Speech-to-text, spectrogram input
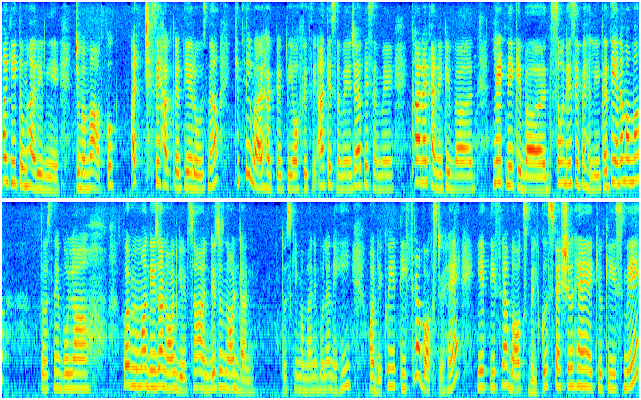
हगी तुम्हारे लिए, जो मम्मा आपको अच्छे से हक करती है रोज़ ना। कितनी बार हक करती है ऑफ़िस से? आते समय, जाते समय, खाना खाने के बाद, लेटने के बाद, सोने से पहले करती है ना मम्मा? तो उसने बोला, पर मम्मा दीज आर नॉट गिफ्ट्स हाँ दिस इज़ नॉट डन तो उसकी मम्मा ने बोला, नहीं, और देखो ये तीसरा बॉक्स जो है, ये तीसरा बॉक्स बिल्कुल स्पेशल है, क्योंकि इसमें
